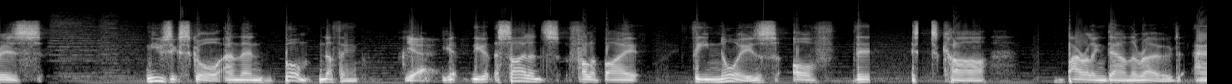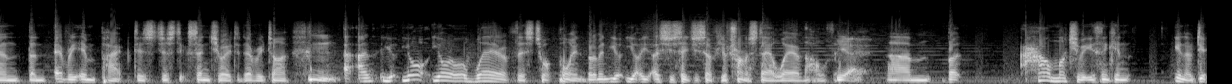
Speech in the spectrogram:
is music score and then boom, nothing. Yeah, You get you get the silence followed by the noise of this car barreling down the road, and then every impact is just accentuated every time. A- And you- you're you're aware of this to a point, but I mean, you're, you're, as you said yourself, you're trying to stay aware of the whole thing. yeah. Um, but how much of it you're thinking? You know, do,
